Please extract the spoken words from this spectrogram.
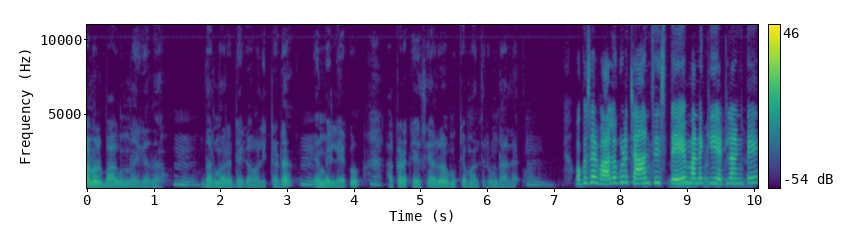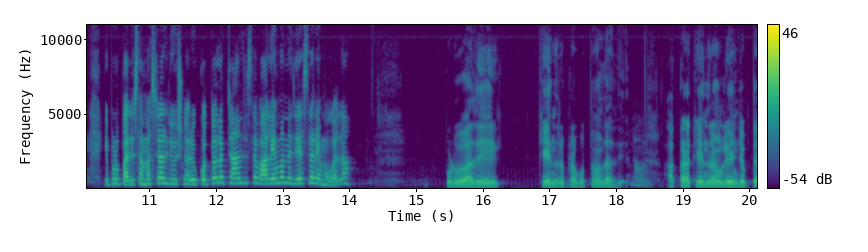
పనులు బాగున్నాయి కదా. ధర్మారెడ్డి కావాలి ఇక్కడ ఎమ్మెల్యేకు. అక్కడ కేసీఆర్ ముఖ్యమంత్రి ఉండాలి. ఒకసారి వాళ్ళకు కూడా ఛాన్స్ ఇస్తే మనకి ఎట్లా అంటే ఇప్పుడు పది సంవత్సరాలు చూసినారు కొత్త వాళ్ళకి ఛాన్స్ ఇస్తే వాళ్ళు ఏమన్నా చేస్తారేమో కదా. ఇప్పుడు అది కేంద్ర ప్రభుత్వం అది. అక్కడ కేంద్రంలో ఏం చెప్తే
